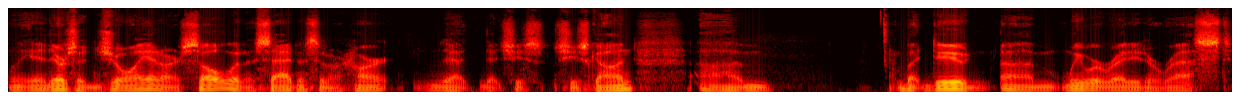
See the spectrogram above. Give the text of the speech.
there's a joy in our soul and a sadness in our heart that that she's she's gone. Um, but dude, um, we were ready to rest,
